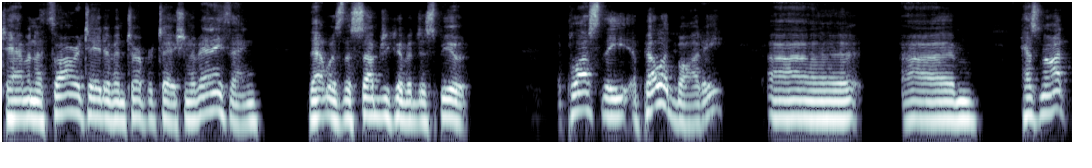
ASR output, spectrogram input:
to have an authoritative interpretation of anything that was the subject of a dispute? plus the appellate body uh, um, has not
